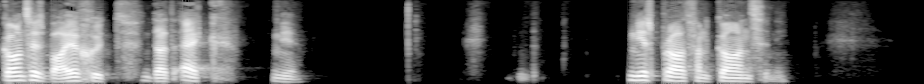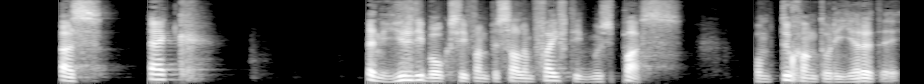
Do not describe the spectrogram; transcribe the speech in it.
Die kans is baie goed dat ek nee nie eens praat van kansse nie. As ek in hierdie boksie van Psalm 15 moes pas om toegang tot die Here te hê,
